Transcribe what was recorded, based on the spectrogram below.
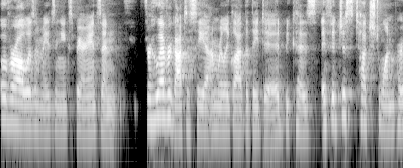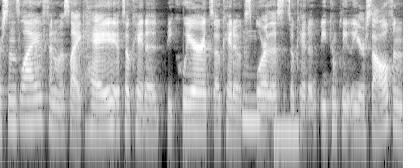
overall was an amazing experience and for whoever got to see it, I'm really glad that they did because if it just touched one person's life and was like, hey, it's okay to be queer, it's okay to explore mm-hmm. this, it's okay to be completely yourself and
